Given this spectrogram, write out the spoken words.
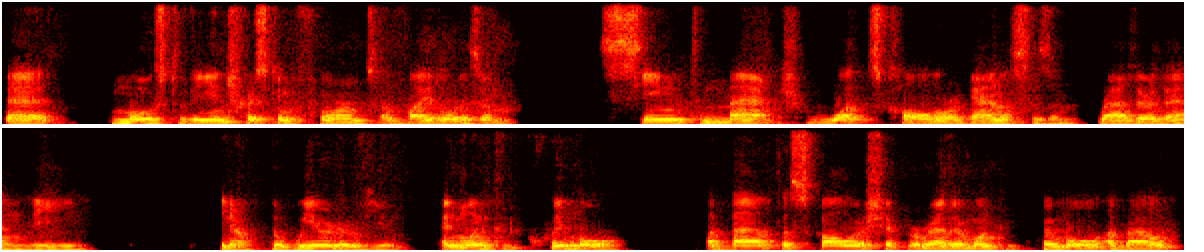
that most of the interesting forms of vitalism seem to match what's called organicism rather than the, you know, the weirder view. And one could quibble about the scholarship, or rather one could quibble about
